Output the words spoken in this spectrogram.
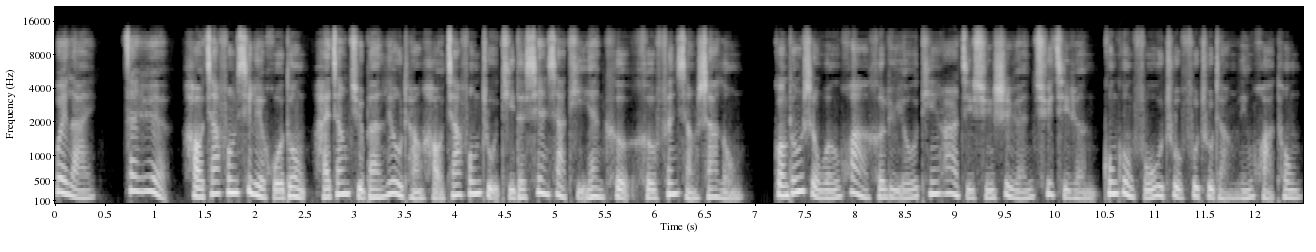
未来，在粤好家风系列活动还将举办六场好家风主题的线下体验课和分享沙龙。广东省文化和旅游厅二级巡视员屈其仁、公共服务处副处长林华通、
